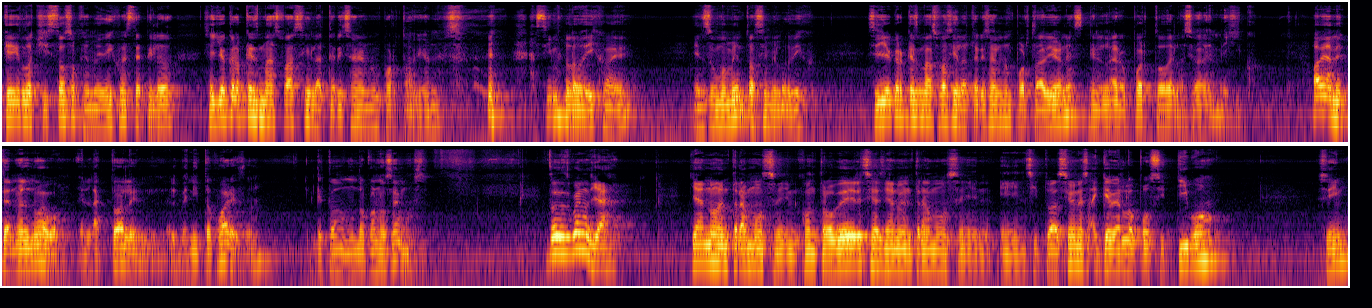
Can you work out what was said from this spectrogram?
qué, es lo chistoso que me dijo este piloto? O yo creo que es más fácil aterrizar en un portaaviones. así me lo dijo, ¿eh? En su momento así me lo dijo. Sí, yo creo que es más fácil aterrizar en un portaaviones que en el aeropuerto de la Ciudad de México. Obviamente no el nuevo, el actual, el, Benito Juárez, ¿no? que todo el mundo conocemos. Entonces, bueno, ya, ya no entramos en controversias, ya no entramos en, en situaciones, hay que ver lo positivo, ¿sí?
